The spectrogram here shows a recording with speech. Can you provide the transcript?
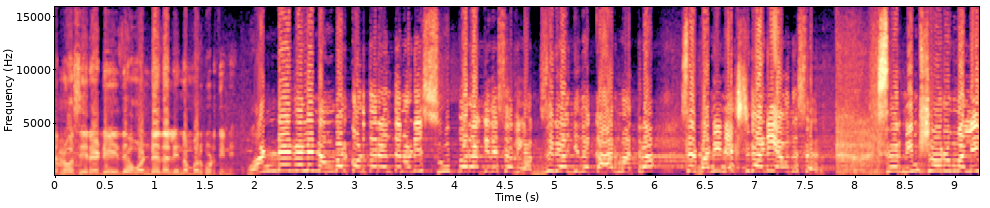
ಎನ್ ಒ ಸಿ ರೆಡಿ ಇದೆ. ಒನ್ ಡೇದಲ್ಲಿ ನಂಬರ್ ಕೊಡ್ತೀನಿ. ಒನ್ ಡೇದಲ್ಲಿ ನಂಬರ್ ಕೊಡ್ತಾರೆ ಅಂತ ನೋಡಿ ಸೂಪರ್ ಆಗಿದೆ ಸರ್ ಲಕ್ಸುರಿ ಆಗಿದೆ ಕಾರ್ ಮಾತ್ರ. ಸರ್ ಬನ್ನಿ ನೆಕ್ಸ್ಟ್ ಗಾಡಿ ಯಾವುದು ಸರ್ ಸರ್ ನಿಮ್ಮ ಶೋರೂಮ್ ಅಲ್ಲಿ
